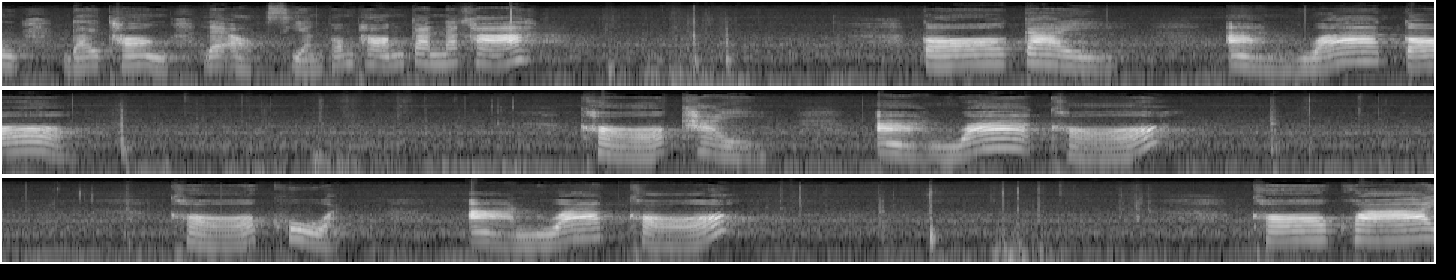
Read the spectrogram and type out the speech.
นได้ท่องและออกเสียงพร้อมๆกันนะคะกอไก่ อ่านว่ากอขอไข่ อ่านว่าขอ ขอขวด อ่านว่าขอ คอควาย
